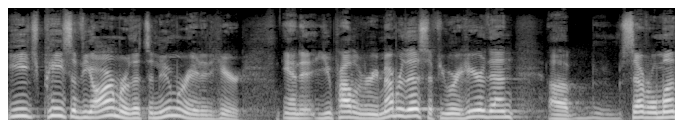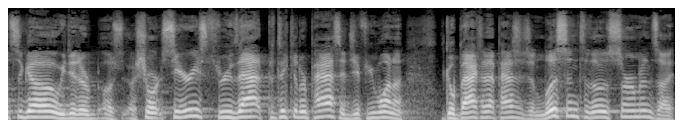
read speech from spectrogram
each piece of the armor that's enumerated here. And it, you probably remember this if you were here then uh, several months ago. We did a, a, short series through that particular passage. If you want to go back to that passage and listen to those sermons, uh,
